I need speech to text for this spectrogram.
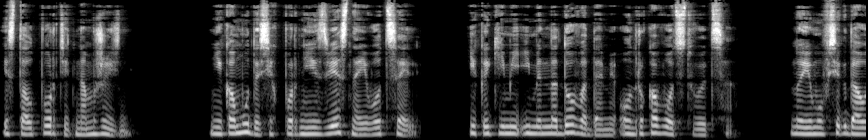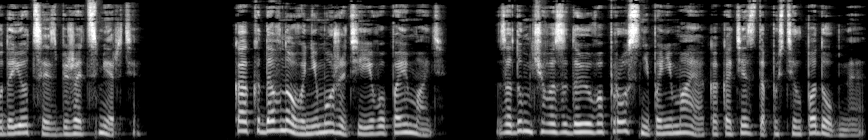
и стал портить нам жизнь. Никому до сих пор не известна его цель и какими именно доводами он руководствуется, но ему всегда удается избежать смерти. Как давно вы не можете его поймать? Задумчиво задаю вопрос, не понимая, как отец допустил подобное.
